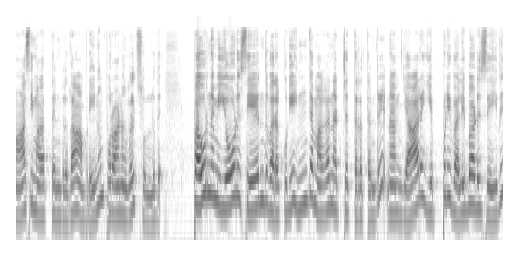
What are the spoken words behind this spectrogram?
மாசி மகத்தன்று தான் அப்படின்னும் புராணங்கள் சொல்லுது. பௌர்ணமியோடு சேர்ந்து வரக்கூடிய இந்த மக நட்சத்திரத்தன்று நாம் யாரை எப்படி வழிபாடு செய்து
